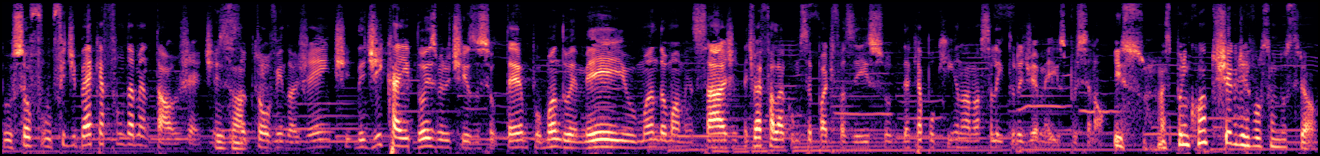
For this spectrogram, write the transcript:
O seu o feedback é fundamental, gente. Vocês Exato. que estão ouvindo a gente, dedica aí dois minutinhos do seu tempo, manda um e-mail, manda uma mensagem. A gente vai falar como você pode fazer isso daqui a pouquinho na nossa leitura de e-mails, por sinal. Isso, mas por enquanto chega de Revolução Industrial.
